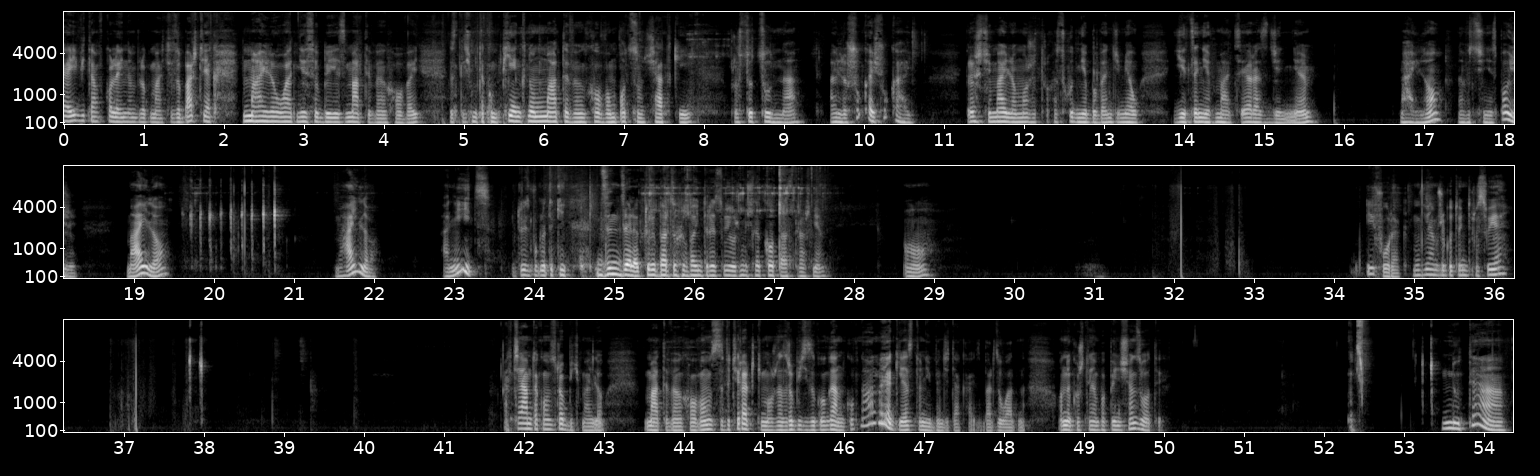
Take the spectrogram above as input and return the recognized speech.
Hej, witam w kolejnym vlogmacie. Zobaczcie, jak Milo ładnie sobie jest z maty węchowej. Dostaliśmy taką piękną matę węchową od sąsiadki. Po prostu cudna. Milo, szukaj, szukaj. Wreszcie Milo może trochę schudnie, bo będzie miał jedzenie w macie raz dziennie. Milo? Nawet się nie spojrzy. Milo? Milo? A nic. I tu jest w ogóle taki dzędzelek, który bardzo chyba interesuje już myślę kota strasznie. O. I furek. Mówiłam, że go to interesuje? A chciałam taką zrobić, Milo, matę węchową. Z wycieraczki można zrobić z goganków, no ale jak jest, to nie będzie taka, jest bardzo ładna. One kosztują po 50 zł. No ta.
